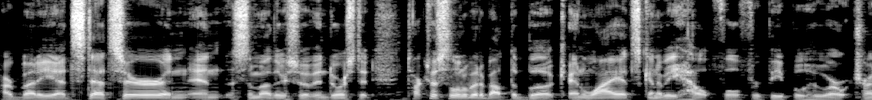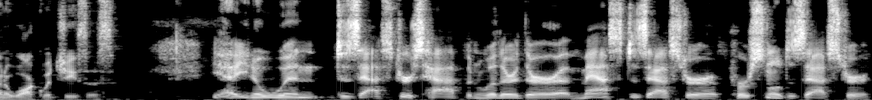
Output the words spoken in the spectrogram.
our buddy Ed Stetzer and, and some others who have endorsed it. Talk to us a little bit about the book and why it's going to be helpful for people who are trying to walk with Jesus. Yeah, you know, when disasters happen, whether they're a mass disaster or a personal disaster,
